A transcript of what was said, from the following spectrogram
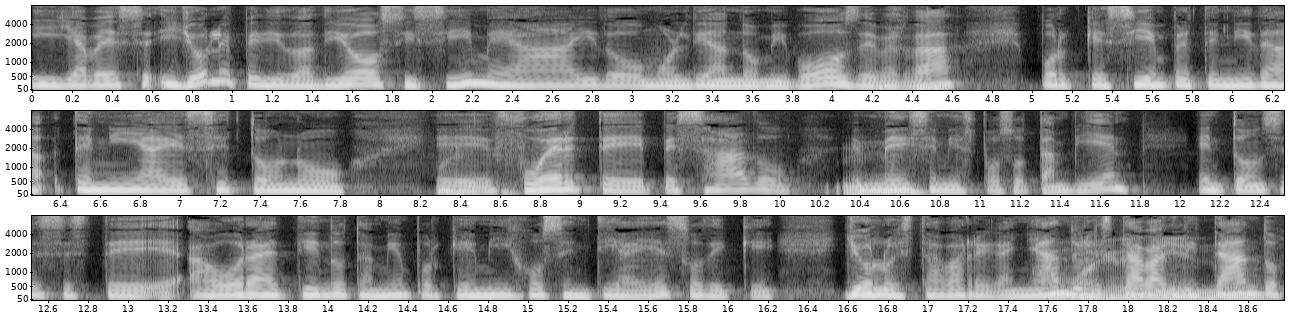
Y a veces, y yo le he pedido a Dios y sí me ha ido moldeando mi voz, de verdad, porque siempre tenida, tenía ese tono eh, fuerte, pesado. Me dice mi esposo también. Entonces, este, ahora entiendo también por qué mi hijo sentía eso, de que yo lo estaba regañando, Como le estaba gritando,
